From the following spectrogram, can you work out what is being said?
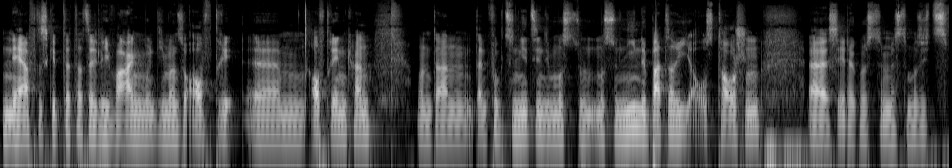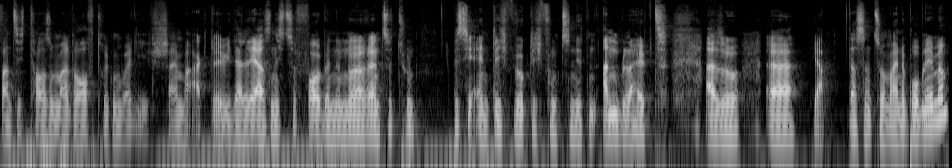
nervt. Es gibt da tatsächlich Wagen, die man so aufdreh ähm, aufdrehen kann und dann, dann funktioniert sie und die musst du, musst du nie eine Batterie austauschen. Äh, ist eh der größte Mist, da muss ich 20.000 Mal draufdrücken, weil die scheinbar aktuell wieder leer ist, nicht zu voll bin, eine neue reinzutun bis sie endlich wirklich funktioniert und anbleibt. Also, äh, ja, das sind so meine Probleme.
